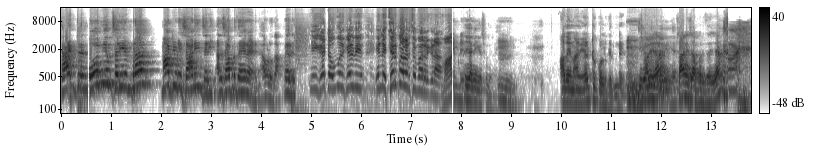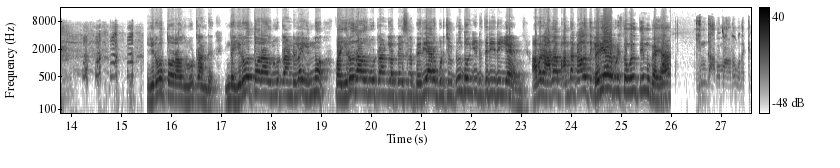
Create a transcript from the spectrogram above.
சாப்பிட்டு ஓமியம் சரி என்றால் மாட்டியுடைய சாணியும் சரி அதை சாப்பிட தயாராயிடுங்க. அவ்வளவுதான். வேற நீ கேட்ட ஒவ்வொரு கேள்வி என்ன செருப்பால் அடிச்ச மாதிரி இருக்குடா. ஐயா நீங்க சொல்லுங்க. அதை நான் ஏற்றுக்கொள்கின்றேன். சாணி சாப்பிடுறது ஐயா? இருபத்தோராவது நூற்றாண்டு. இந்த இருபத்தோராவது நூற்றாண்டுல இன்னும் இப்ப இருபதாவது நூற்றாண்டுல பேசின பெரியார புடிச்சுக்கிட்டும் தொங்கிட்டு திரியுறீங்க. அவர் அத அந்த காலத்துக்கு பெரியார பிடிச்சவங்க திமுக ஐயா. இந்த அவமானம் உனக்கு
